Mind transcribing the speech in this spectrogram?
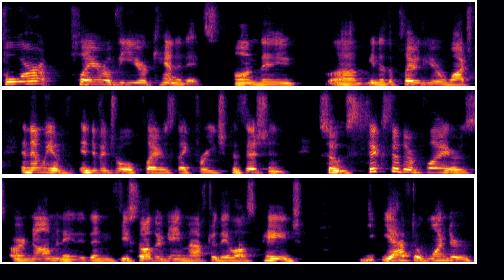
four Player of the Year candidates on the um, you know the Player of the Year watch, and then we have individual players like for each position. So six of their players are nominated, and if you saw their game after they lost Paige, y- you have to wonder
